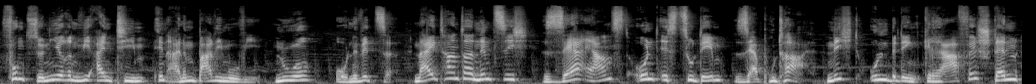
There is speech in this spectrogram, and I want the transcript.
funktionieren wie ein Team in einem Buddy-Movie, nur ohne Witze. Night Hunter nimmt sich sehr ernst und ist zudem sehr brutal. Nicht unbedingt grafisch, denn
